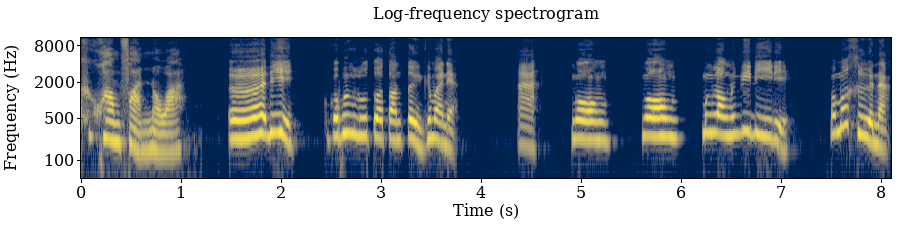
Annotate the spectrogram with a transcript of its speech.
คือความฝันเหรอวะำเออดิ กูก็เพิ่งรู้ตัวตอนตื่นขึ้นมาเนี่ย อะ งง งง มึงลองนึกดีๆดิ ว่าเมื่อคืนอะ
